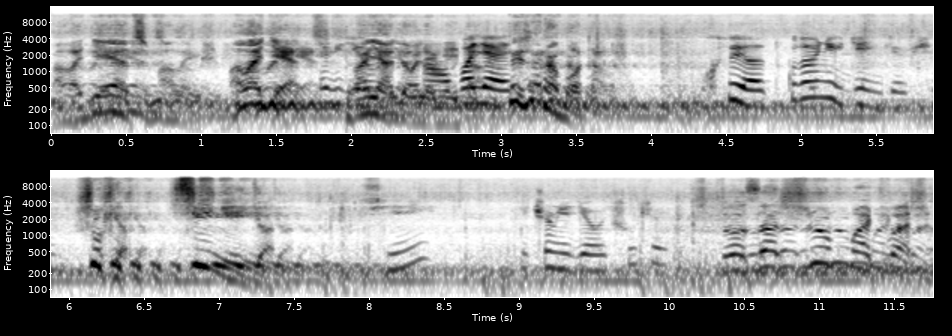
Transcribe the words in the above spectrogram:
Молодец, малыш, молодец. Твоя доля, А, валяется. Ты заработал. Ух ты, а откуда у них деньги вообще? Шухер, синий идет. Синий? И что мне делать, шухер? Что за шум, мать вашу?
